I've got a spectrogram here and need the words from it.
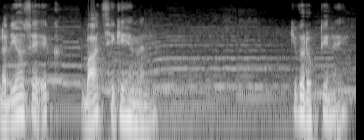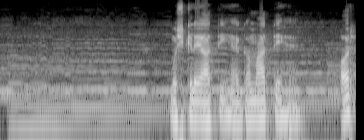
नदियों से एक बात सीखी है मैंने। कि वो रुकती नहीं। मुश्किलें आती हैं, गम आते हैं और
